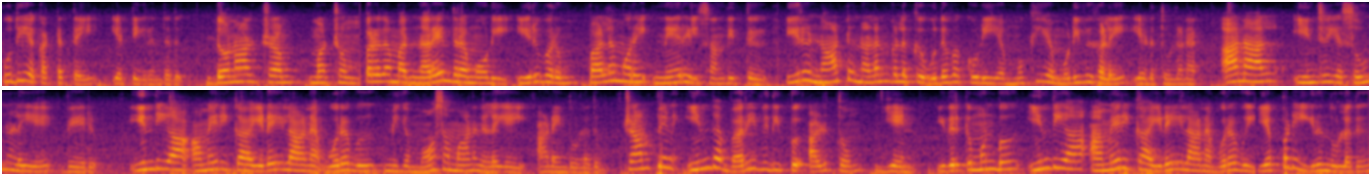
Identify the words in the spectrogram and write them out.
புதிய கட்டத்தை எட்டியிருந்தது. டொனால்ட் ட்ரம்ப் மற்றும் பிரதமர் நரேந்திர மோடி இருவரும் பலமுறை நேரில் சந்தித்து இரு நாட்டு நலன்களுக்கு உதவக்கூடிய முக்கிய முடிவுகளை எடுத்துள்ளனர். ஆனால் இன்றைய சூழ்நிலையே வேறு. இந்தியா அமெரிக்கா இடையிலான உறவு மிக மோசமான நிலையை அடைந்துள்ளது. ட்ரம்பின் இந்த வரி விதிப்பு அழுத்தம் ஏன்? இதற்கு முன்பு இந்தியா அமெரிக்கா இடையிலான உறவு எப்படி இருந்துள்ளது?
